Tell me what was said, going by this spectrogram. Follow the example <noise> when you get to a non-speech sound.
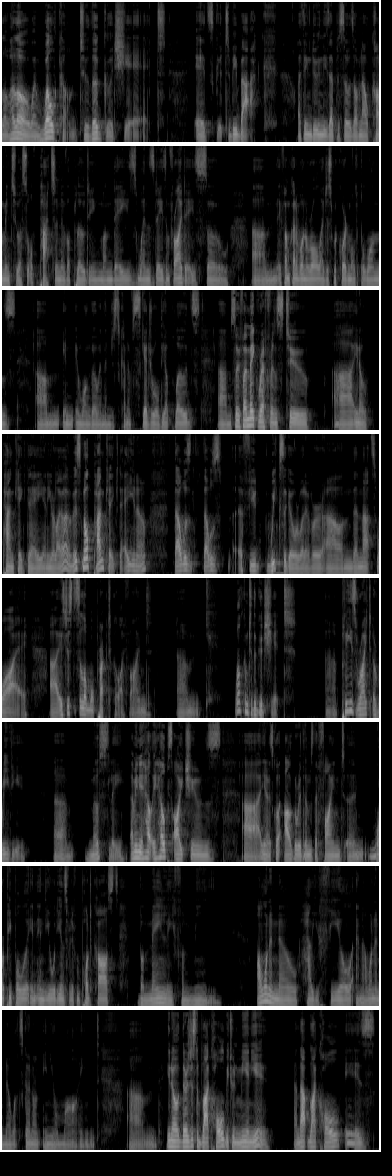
Hello, hello, and welcome to the good sheet. It's good to be back. I think doing these episodes, I've now come into a sort of pattern of uploading Mondays, Wednesdays, and Fridays. So, um, if I'm kind of on a roll, I just record multiple ones um, in in one go, and then just kind of schedule the uploads. Um, so if I make reference to, uh, you know, Pancake Day, and you're like, oh, it's not Pancake Day, you know, that was that was a few weeks ago or whatever, um, then that's why. Uh, it's just it's a lot more practical, I find. Um, welcome to the good sheet. Uh, please write a review. Um, mostly, I mean, it, hel- it helps iTunes. Uh, you know, it's got algorithms that find uh, more people in, in the audience for different podcasts, but mainly for me. I want to know how you feel and I want to know what's going on in your mind. Um, you know, there's just a black hole between me and you. And that black hole is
